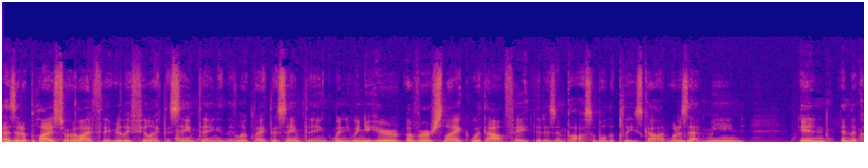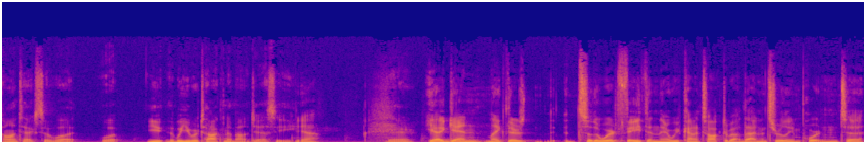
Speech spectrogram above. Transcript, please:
as it applies to our life, they really feel like the same thing and they look like the same thing. When when you hear a verse like "without faith it is impossible to please God," what does that mean in in the context of what what you what you were talking about, Jesse? yeah, There. yeah. Again, like there's so the word faith in there. We've kind of talked about that, and it's really important to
